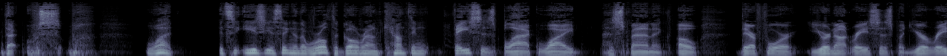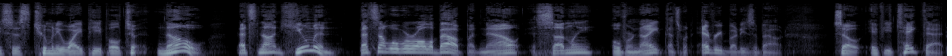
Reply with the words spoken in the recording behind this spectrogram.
that was what? It's the easiest thing in the world to go around counting faces black, white, Hispanic. Oh, therefore you're not racist, but you're racist. Too many white people. Too... No, that's not human. That's not what we're all about. But now, suddenly, overnight, that's what everybody's about. So if you take that,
